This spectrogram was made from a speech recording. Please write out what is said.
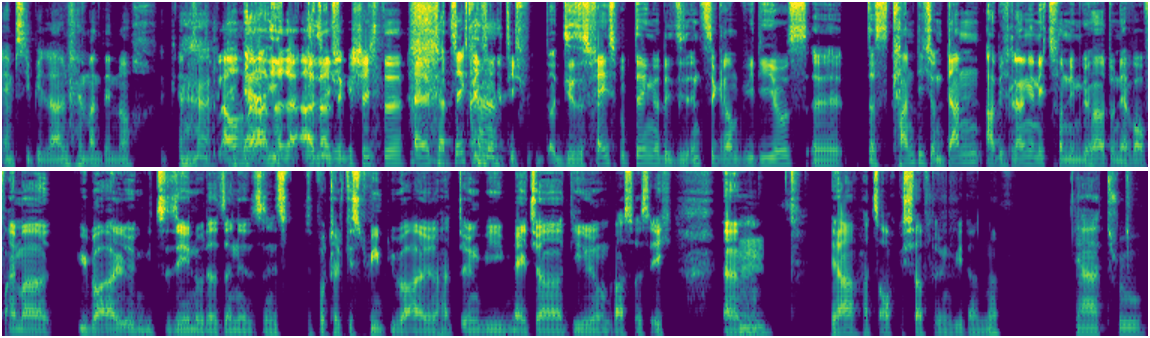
MC Bilal, wenn man den noch kennt. Auch eine Ja, ich- andere, also andere ich- Geschichte. Äh, tatsächlich, ich, dieses Facebook-Ding oder diese Instagram-Videos, äh, das kannte ich und dann habe ich lange nichts von dem gehört und er war auf einmal überall irgendwie zu sehen oder seine, seine wurde halt gestreamt überall, hat irgendwie Major Deal und was weiß ich. Ähm, Mhm. Ja, hat's auch geschafft irgendwie dann, ne? Ja, true.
